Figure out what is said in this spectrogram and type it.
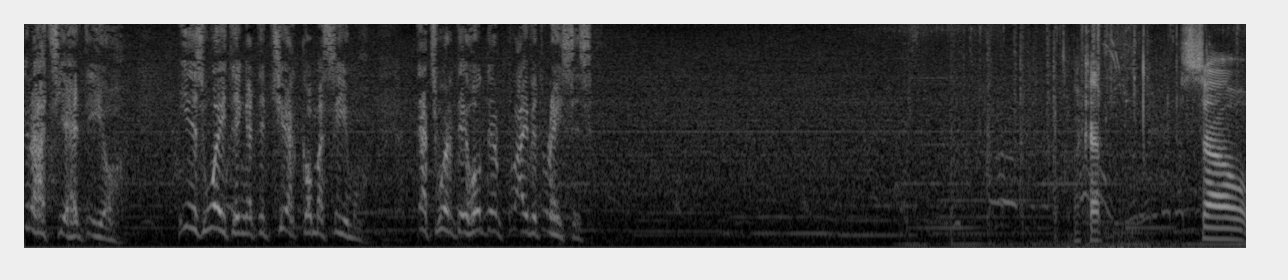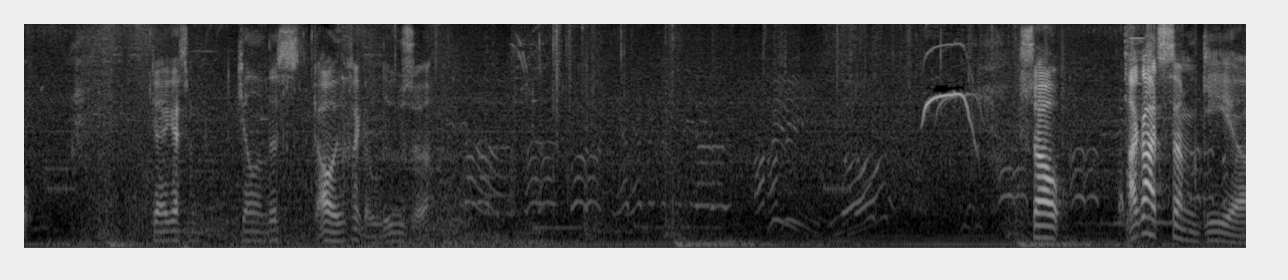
Grazie a Dio. He is waiting at the Circo Massimo. That's where they hold their private races. Okay. So, yeah, I guess I'm killing this. Oh, he looks like a loser. So, I got some gear.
